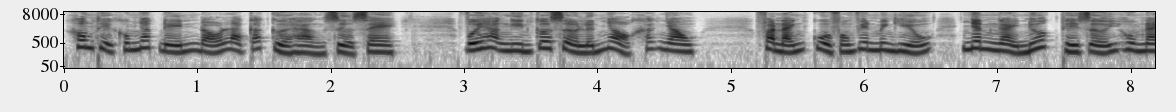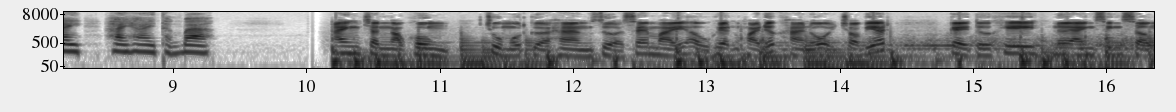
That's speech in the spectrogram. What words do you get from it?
không thể không nhắc đến đó là các cửa hàng rửa xe. Với hàng nghìn cơ sở lớn nhỏ khác nhau, phản ánh của phóng viên Minh Hiếu nhân Ngày nước Thế giới hôm nay 22 tháng 3. Anh Trần Ngọc Hùng, chủ một cửa hàng rửa xe máy ở huyện Hoài Đức, Hà Nội cho biết, kể từ khi nơi anh sinh sống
